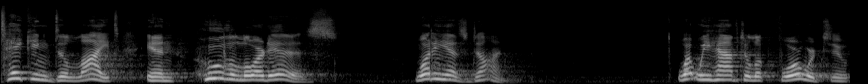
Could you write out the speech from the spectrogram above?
taking delight in who the Lord is, what he has done, what we have to look forward to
